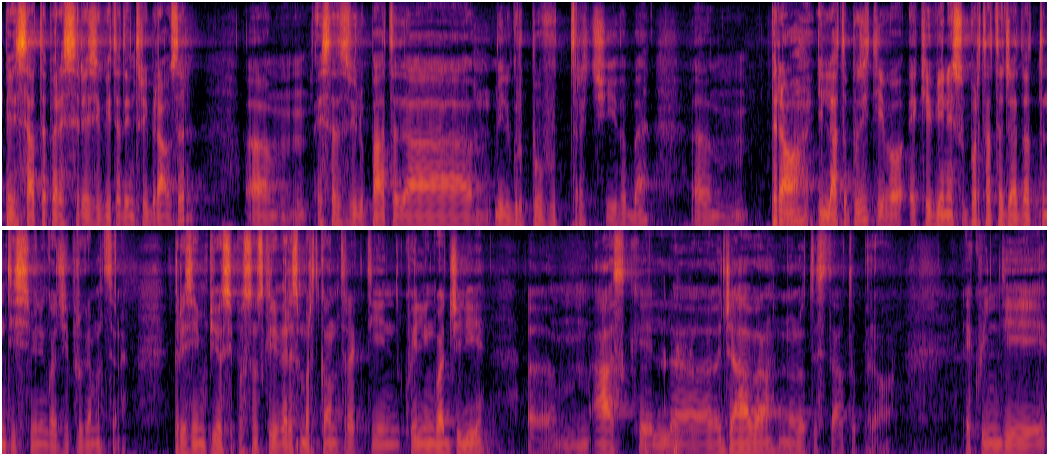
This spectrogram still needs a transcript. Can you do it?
pensata per essere eseguita dentro i browser, è stata sviluppata dal gruppo V3C, vabbè, però il lato positivo è che viene supportata già da tantissimi linguaggi di programmazione. Per esempio si possono scrivere smart contract in quei linguaggi lì, um, Haskell, uh, Java, non l'ho testato però, e quindi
